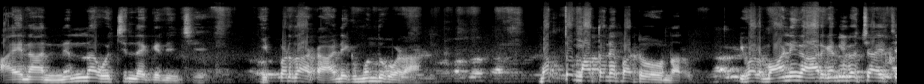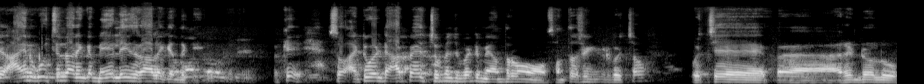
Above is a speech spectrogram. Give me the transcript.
ఆయన నిన్న వచ్చిన దగ్గర నుంచి ఇప్పటిదాకా నీకు ముందు కూడా మొత్తం మాతోనే పాటు ఉన్నారు. ఇవాళ మార్నింగ్ ఆరు గంటలకు వచ్చి ఆయన- ఆయన కూర్చున్నారు ఇంకా మేము లేచి రాలే కిందకి. ఓకే? సో అటువంటి ఆప్యాయత చూపించబట్టి మేము అందరం సంతోషంగా ఇక్కడికి వచ్చాం. వచ్చే రెండు రోజులు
